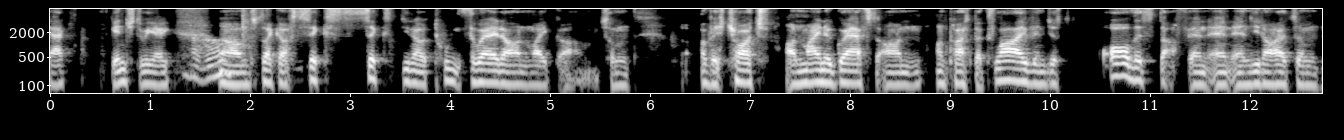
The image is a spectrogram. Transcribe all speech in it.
zach McKinstry uh-huh. um it's like a six six you know tweet thread on like um some of his charts on minor graphs on on prospects live and just all this stuff and and and you know had some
